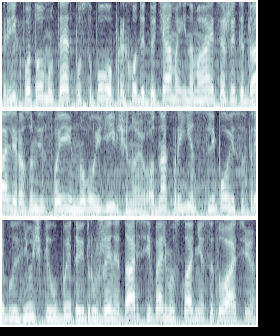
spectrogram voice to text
Рік по тому Тед поступово приходить до тями і намагається жити далі разом зі своєю новою дівчиною, однак приїзд сліпої сестри близнючки убитої дружини Дарсі вельми ускладнює ситуацію.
